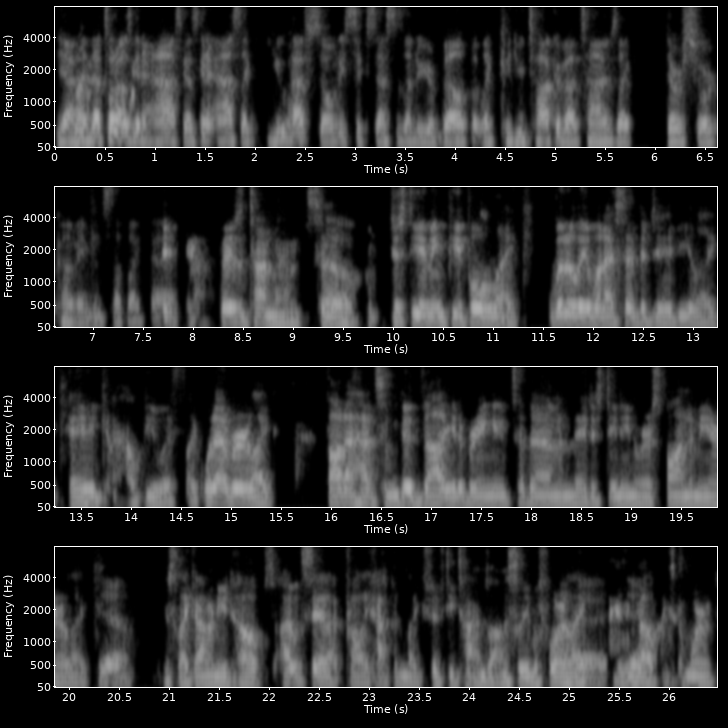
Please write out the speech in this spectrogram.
Yeah. But- and that's what I was going to ask. I was going to ask, like, you have so many successes under your belt, but like, could you talk about times like there were shortcomings and stuff like that? Yeah, there's a ton, man. So just DMing people, like literally what I said to JB, like, hey, Mm-hmm. can I help you with like whatever? Like, thought I had some good value to bring to them, and they just didn't even respond to me, or like, Yeah. just like I don't need help. So I would say that probably happened like 50 times, honestly, before like Okay, I even yeah. got like some work.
